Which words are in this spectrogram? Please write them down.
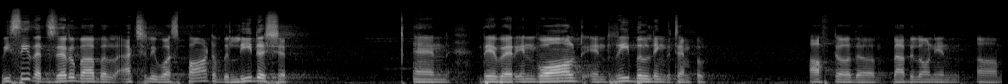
We see that Zerubbabel actually was part of the leadership and they were involved in rebuilding the temple after the Babylonian, um,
